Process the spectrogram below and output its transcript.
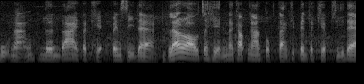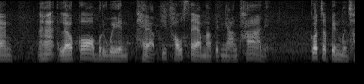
บุหนังเดินได้ตะเข็บเป็นสีแดง แล้วเราจะเห็นนะครับงานตกแต่งที่เป็นตะเข็บสีแดงนะฮะแล้วก็บริเวณแถบที่เขาแซมมาเป็นงานผ้าเนี่ยก็จะเป็นเหมือนฉ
